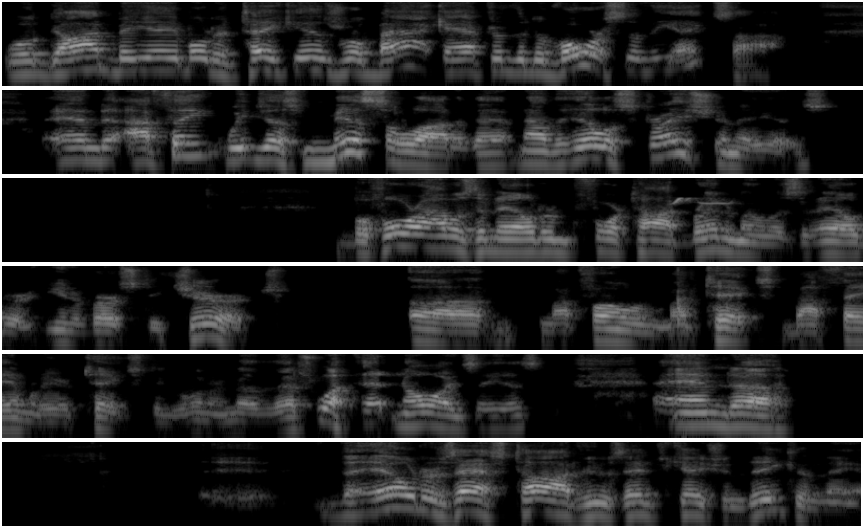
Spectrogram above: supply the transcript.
Will God be able to take Israel back after the divorce of the exile? And I think we just miss a lot of that. Now, the illustration is before I was an elder, before Todd Brenneman was an elder at University Church, uh, my phone, my text, my family are texting one another. That's what that noise is. And uh, the elders asked Todd, who was education deacon then,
